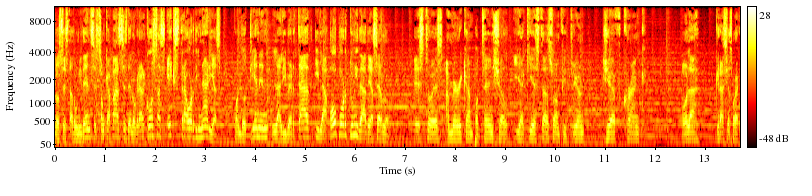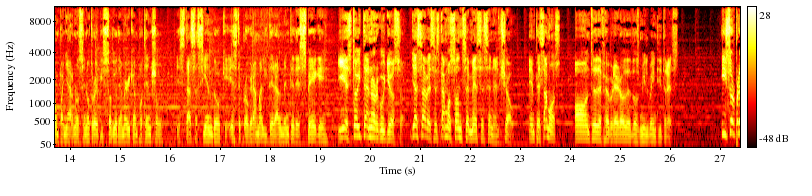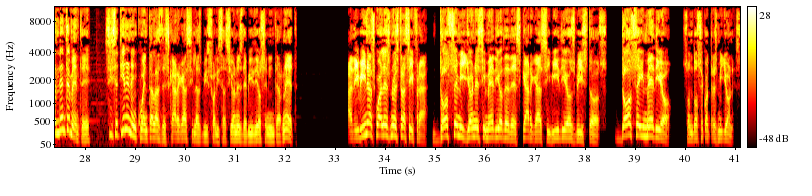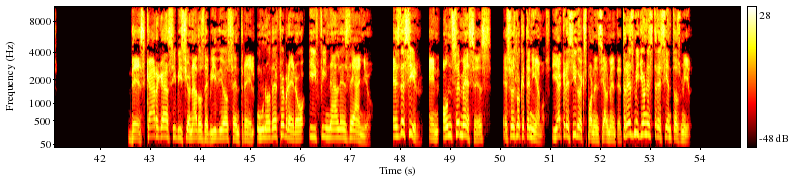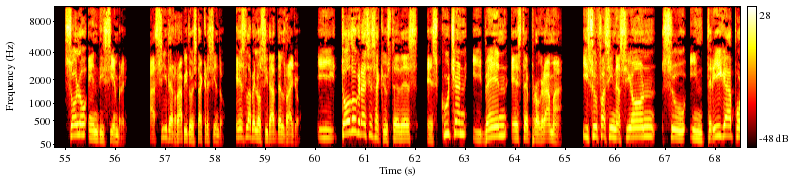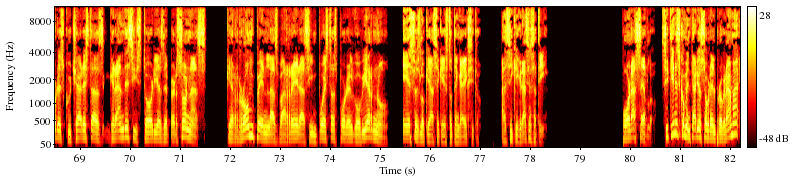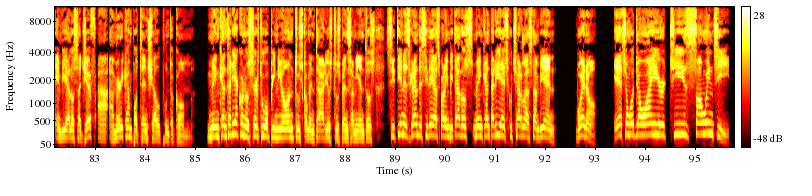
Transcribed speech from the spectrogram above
Los estadounidenses son capaces de lograr cosas extraordinarias cuando tienen la libertad y la oportunidad de hacerlo. Esto es American Potential y aquí está su anfitrión Jeff Crank. Hola. Gracias por acompañarnos en otro episodio de American Potential. Estás haciendo que este programa literalmente despegue. Y estoy tan orgulloso. Ya sabes, estamos 11 meses en el show. Empezamos 11 de febrero de 2023. Y sorprendentemente, si se tienen en cuenta las descargas y las visualizaciones de vídeos en Internet, ¿adivinas cuál es nuestra cifra? 12 millones y medio de descargas y vídeos vistos. 12 y medio. Son 12,3 millones descargas y visionados de vídeos entre el 1 de febrero y finales de año. Es decir, en 11 meses, eso es lo que teníamos, y ha crecido exponencialmente, 3.300.000. Solo en diciembre. Así de rápido está creciendo. Es la velocidad del rayo. Y todo gracias a que ustedes escuchan y ven este programa. Y su fascinación, su intriga por escuchar estas grandes historias de personas que rompen las barreras impuestas por el gobierno. Eso es lo que hace que esto tenga éxito. Así que gracias a ti. Por hacerlo. Si tienes comentarios sobre el programa, envíalos a jeff a americanpotential.com. Me encantaría conocer tu opinión, tus comentarios, tus pensamientos. Si tienes grandes ideas para invitados, me encantaría escucharlas también. Bueno, eso your cheese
